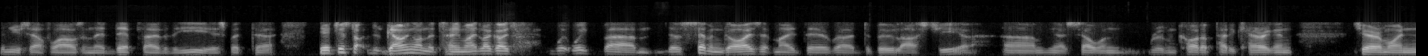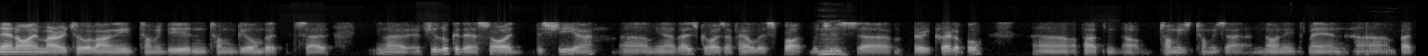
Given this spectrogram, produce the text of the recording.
the New South Wales and their depth over the years. But uh, yeah, just going on the team, mate. Like I, we, we um, there were seven guys that made their uh, debut last year. Um, you know, Selwyn, Reuben Cotter, Paddy Carrigan, Jeremiah Nanai, Murray Taulagi, Tommy Dearden, Tom Gilbert. So, you know, if you look at our side this year, um, you know, those guys have held their spot, which mm. is uh, very credible. Uh, apart from oh, Tommy's Tommy's a 19th man, uh, but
